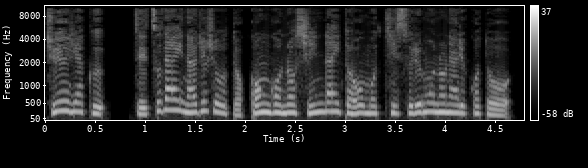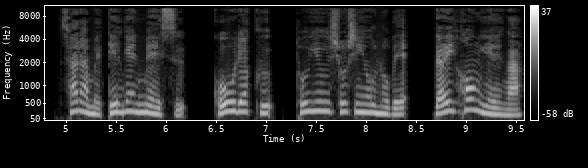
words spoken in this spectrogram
中略、絶大なる将と今後の信頼とお持ちするものなることを、さらめ提言名す、攻略、という初心を述べ、大本営が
